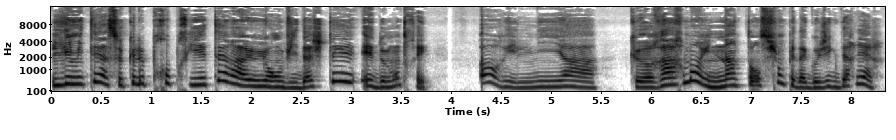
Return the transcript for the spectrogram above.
limité à ce que le propriétaire a eu envie d'acheter et de montrer. Or, il n'y a que rarement une intention pédagogique derrière.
